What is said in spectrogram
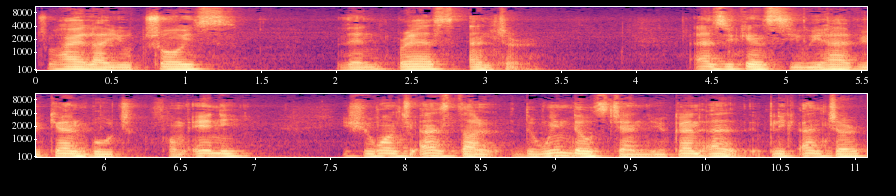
to highlight your choice then press enter. As you can see we have you can boot from any if you want to install the Windows 10 you can uh, click enter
